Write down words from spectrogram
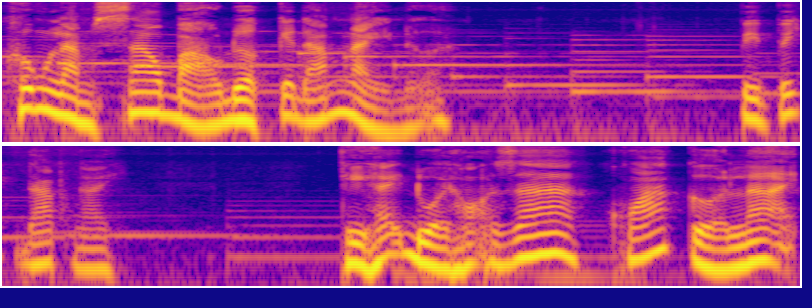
Không làm sao bảo được cái đám này nữa. Pipic đáp ngay. Thì hãy đuổi họ ra, khóa cửa lại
